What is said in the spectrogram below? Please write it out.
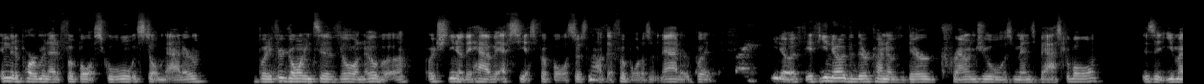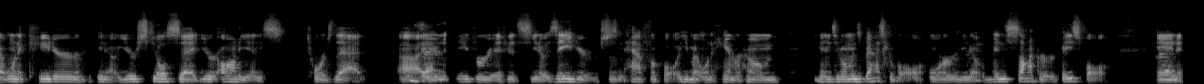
in the department at a football school would still matter. But if you're going to Villanova, which, you know, they have FCS football, so it's not that football doesn't matter. But, you know, if, if you know that they're kind of their crown jewel is men's basketball, is that you might want to cater, you know, your skill set, your audience towards that. Uh, exactly. for if it's, you know, Xavier, which doesn't have football, you might want to hammer home men's and women's basketball or, you know, men's soccer, baseball. And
